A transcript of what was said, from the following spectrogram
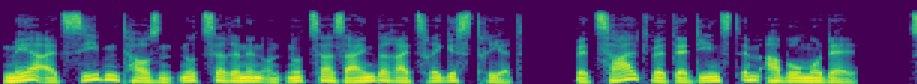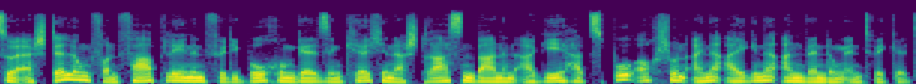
Mehr als 7000 Nutzerinnen und Nutzer seien bereits registriert. Bezahlt wird der Dienst im Abo-Modell. Zur Erstellung von Fahrplänen für die Bochum-Gelsenkirchener Straßenbahnen AG hat SPU auch schon eine eigene Anwendung entwickelt.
